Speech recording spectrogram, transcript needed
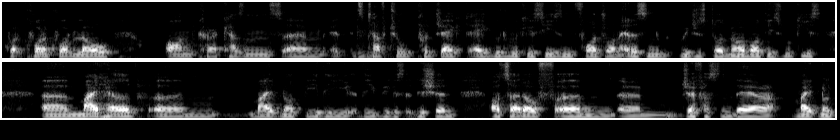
quote, quote unquote, low on Kirk Cousins. Um, it, it's mm-hmm. tough to project a good rookie season for John Edison. We just don't know about these rookies. Um, might help. Um, might not be the the biggest addition outside of um, um, Jefferson. There might not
